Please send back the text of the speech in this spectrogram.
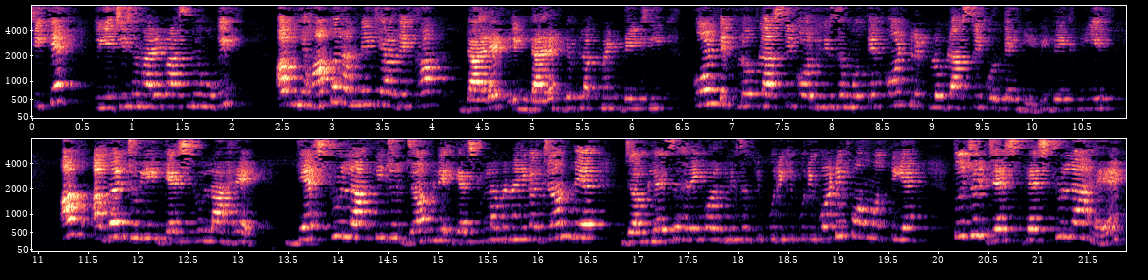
ठीक है? तो ये चीज़ हमारे पास में होगी। अब यहाँ पर हमने क्या देखा? डायरेक्ट इनडायरेक्ट डेवलपमेंट देख ली। कौन डिप्लोप्लास्टिक ऑर्गेनिज्म होते हैं? कौन ट्रिप्लोप्लास्टिक होते हैं? ये भी देख लिए। अब अगर जो ये गैस्ट्रुला है गैस्ट्रुला की जो जर्म ले, गैस्ट्रुला बनाएगा जर्म लेयर जर्म लेयर से हर एक ऑर्गेनिज्म की पूरी की पूरी बॉडी फॉर्म होती है। तो जो गैस्ट्रुला है,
